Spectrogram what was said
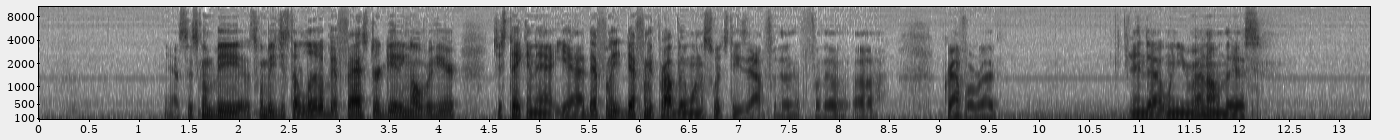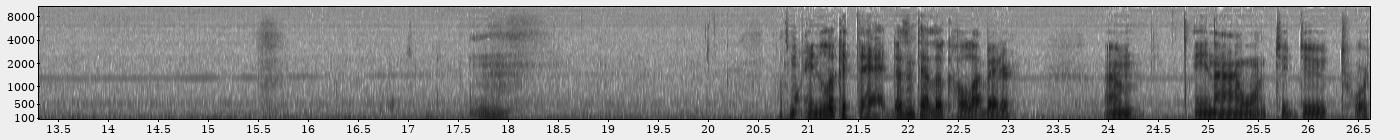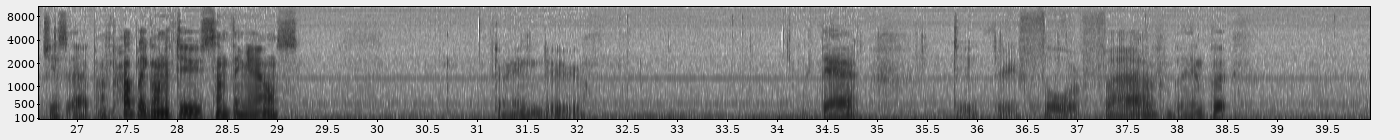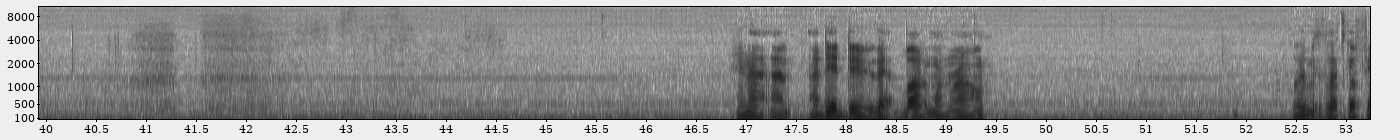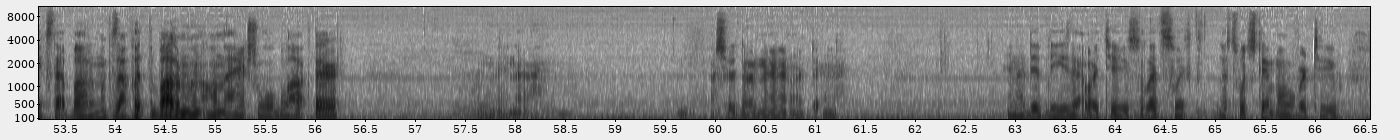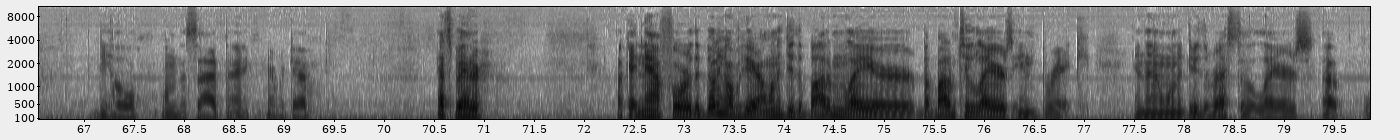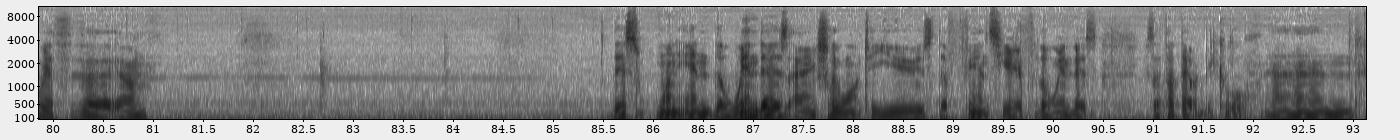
Yeah, so it's gonna be it's gonna be just a little bit faster getting over here. Just taking that. Yeah, I definitely definitely probably want to switch these out for the for the uh, gravel road. And uh, when you run on this, lots more. And look at that! Doesn't that look a whole lot better? Um, and I want to do torches up. I'm probably going to do something else. Go ahead and do like that. Two, three, four, five. Go ahead and put and I, I, I did do that bottom one wrong let me, let's go fix that bottom one because I put the bottom one on the actual block there. And then uh, I should have done that right there. And I did these that way too so let's switch let's switch them over to the hole on the side thing. There we go. That's better. Okay, now for the building over here, I want to do the bottom layer, the bottom two layers in brick. And then I want to do the rest of the layers up with the, um, this one and the windows I actually want to use the fence here for the windows because I thought that would be cool and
